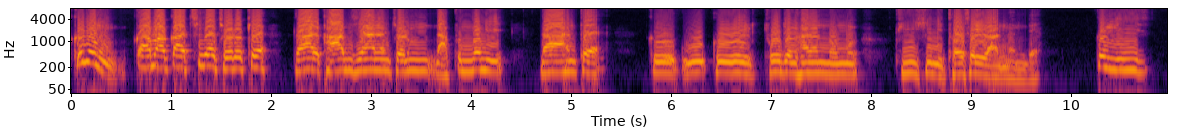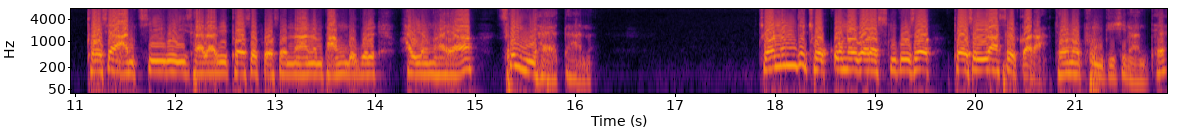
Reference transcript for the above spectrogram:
그럼 까마까치가 저렇게 날 감시하는 저런 나쁜 놈이 나한테 그, 우- 그걸 조정하는 놈의 귀신이 덫을 놨는데, 그럼 이 덫에 안 치이고 이 사람이 덫에 벗어나는 방법을 활용하여 승리하였다 하면, 저놈도 조건을 걸어 쓰고서 덫을 놨을 거라. 저 높은 귀신한테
